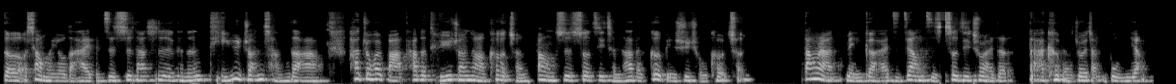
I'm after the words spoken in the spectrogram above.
的，像我们有的孩子是他是可能体育专长的啊，他就会把他的体育专长的课程放置设计成他的个别需求课程。当然，每一个孩子这样子设计出来的大家课表就会长得不一样，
